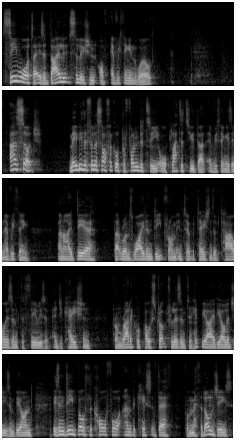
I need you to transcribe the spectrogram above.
Seawater is a dilute solution of everything in the world. As such, maybe the philosophical profundity or platitude that everything is in everything, an idea that runs wide and deep from interpretations of Taoism to theories of education, from radical post structuralism to hippie ideologies and beyond, is indeed both the call for and the kiss of death for methodologies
